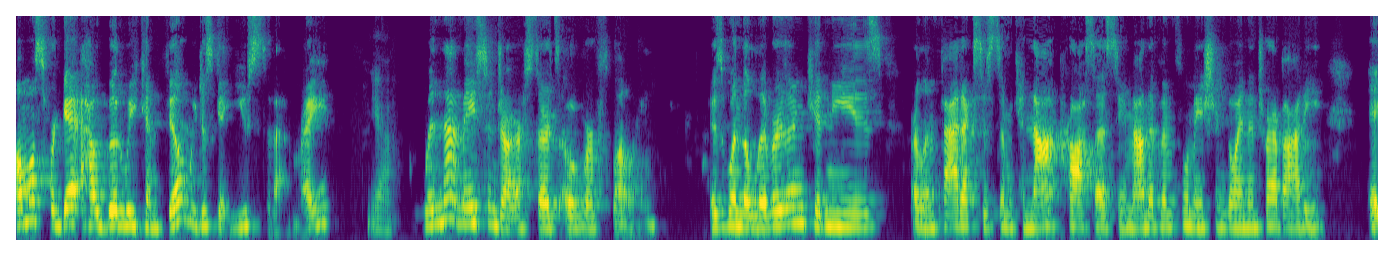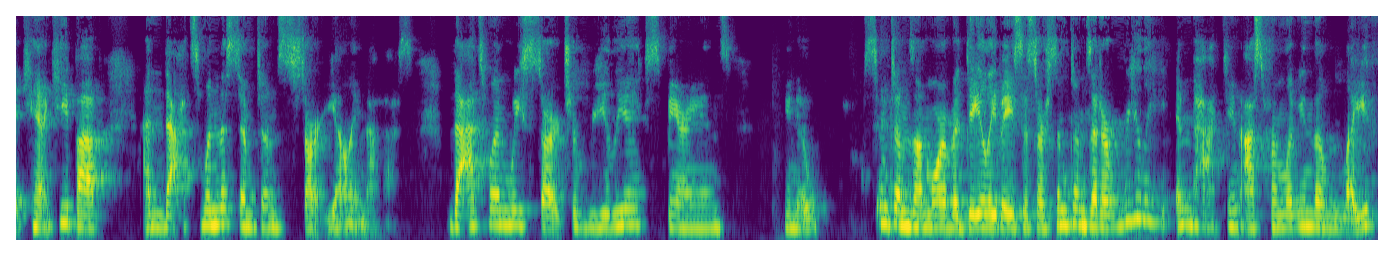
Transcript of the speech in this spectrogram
almost forget how good we can feel. We just get used to them, right? Yeah. When that mason jar starts overflowing, is when the liver and kidneys or lymphatic system cannot process the amount of inflammation going into our body. It can't keep up. And that's when the symptoms start yelling at us that's when we start to really experience, you know, symptoms on more of a daily basis or symptoms that are really impacting us from living the life,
